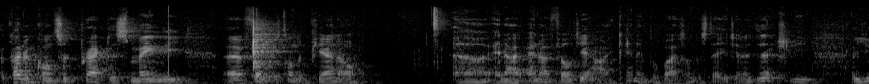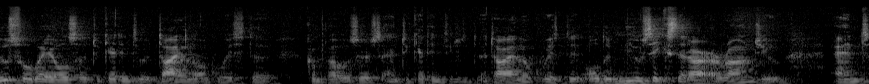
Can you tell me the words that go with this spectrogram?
a kind of concert practice mainly uh, focused on the piano. Uh, and, I, and I felt, yeah, I can improvise on the stage. And it's actually a useful way also to get into a dialogue with the composers and to get into a dialogue with the, all the musics that are around you. And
